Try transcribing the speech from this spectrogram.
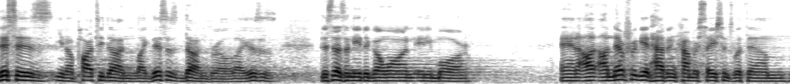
this is, you know, party done. Like this is done, bro. Like this is, this doesn't need to go on anymore. And I'll, I'll never forget having conversations with them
